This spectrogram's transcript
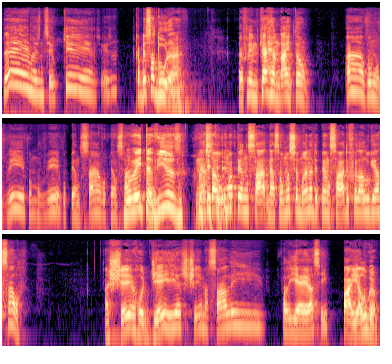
É, mas não sei o quê. Cabeça dura, né? Aí eu falei, não quer arrendar então? Ah, vamos ver, vamos ver, vou pensar, vou pensar. Aproveita, avisa. Nessa uma pensar, nessa uma semana de pensado, eu fui lá aluguei a sala. Achei, rodei, achei uma sala e falei, é essa e pá, e alugamos.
